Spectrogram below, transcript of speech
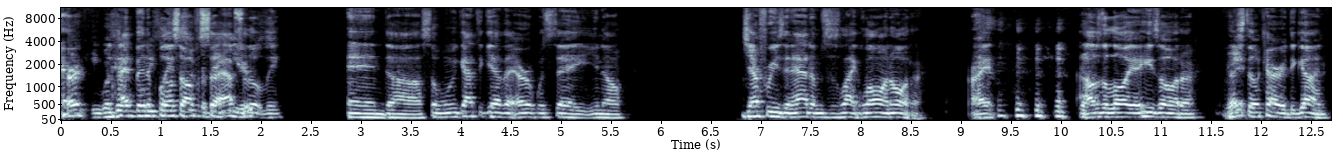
Eric He was had a been a police officer officer, many years. absolutely. And uh, so when we got together, Eric would say, you know, Jeffries and Adams is like law and order, right? I was the lawyer, he's order. He Right. still carried the gun.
